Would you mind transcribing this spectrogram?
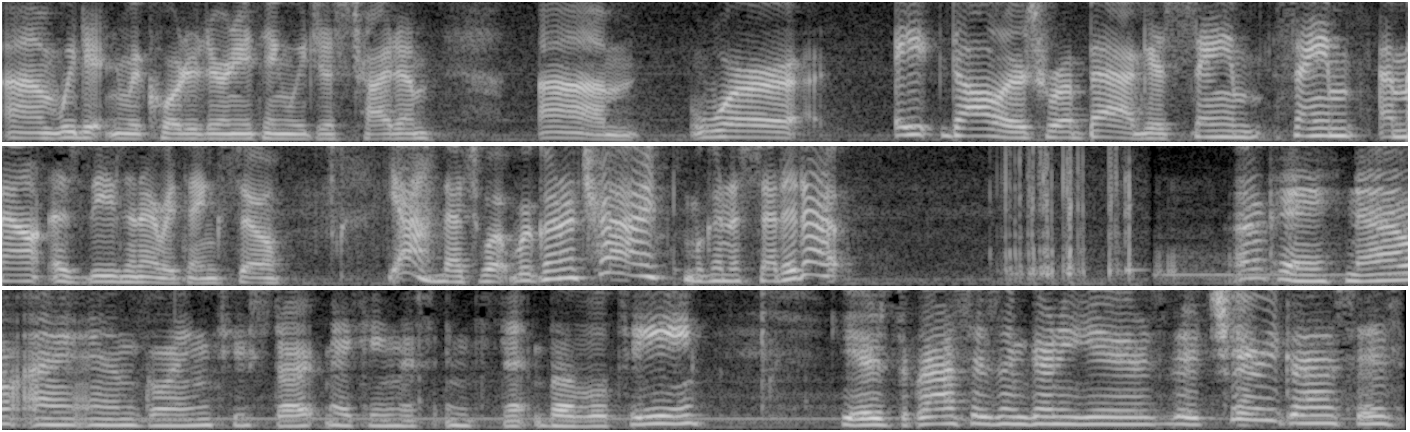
um, we didn't record it or anything. We just tried them, um, were $8 for a bag. Is same, same amount as these and everything. So, yeah, that's what we're going to try. We're going to set it up. Okay, now I am going to start making this instant bubble tea. Here's the glasses I'm going to use. They're cherry glasses,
